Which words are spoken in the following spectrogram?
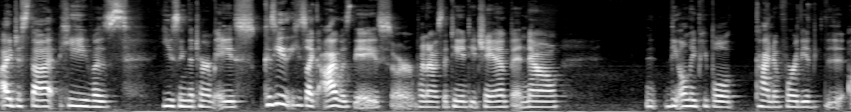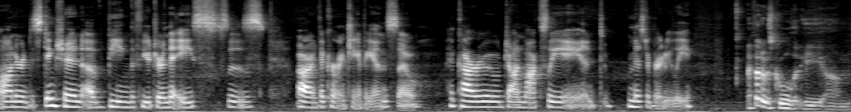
I just thought he was using the term ace because he, he's like I was the ace or when I was the TNT champ, and now the only people kind of worthy of the honor and distinction of being the future and the aces are the current champions. So Hikaru, Jon Moxley, and Mr. Brodie Lee. I thought it was cool that he um,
